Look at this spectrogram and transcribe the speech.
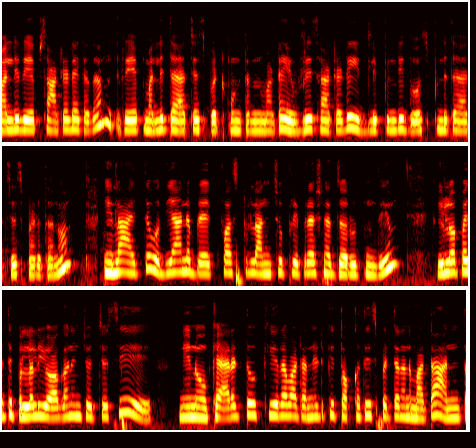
మళ్ళీ రేపు సాటర్డే కదా. రేపు మళ్ళీ తయారు చేసి పెట్టుకుంటాను అనమాట ఎవ్రీ సాటర్డే ఇడ్లీ పిండి దోశ పిండి తయారు చేసి పెడతాను. ఇలా అయితే ఉదయాన్నే బ్రేక్ఫాస్ట్ లంచ్ ప్రిపరేషన్ అయితే జరుగుతుంది. ఈ పిల్లలు యోగా నుంచి వచ్చేసి నేను క్యారెట్ కీర వాటన్నిటికీ తొక్క తీసి పెట్టాను అనమాట అంత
